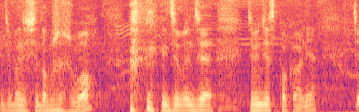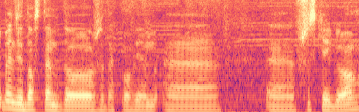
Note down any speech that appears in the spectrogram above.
gdzie będzie się dobrze żyło, gdzie, będzie, gdzie będzie spokojnie, gdzie będzie dostęp do, że tak powiem, e, e, wszystkiego,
